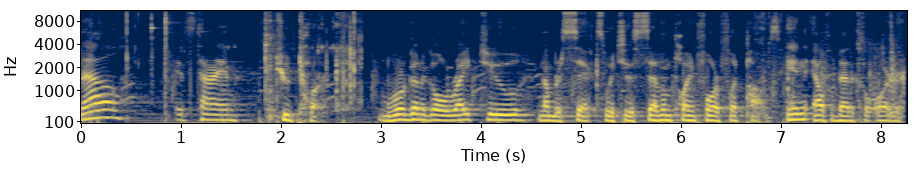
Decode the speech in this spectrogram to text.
Now it's time to torque. We're gonna go right to number six, which is 7.4 foot-pounds in alphabetical order.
